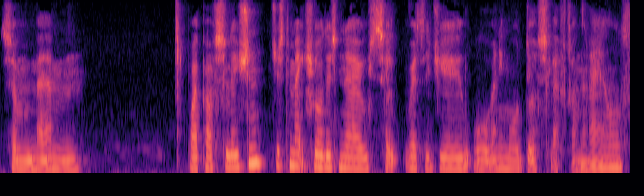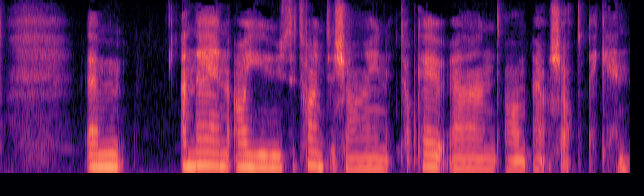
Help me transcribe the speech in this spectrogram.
some um, wipe off solution just to make sure there's no soap residue or any more dust left on the nails. Um, and then I use the time to shine top coat and I'm out shot again.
